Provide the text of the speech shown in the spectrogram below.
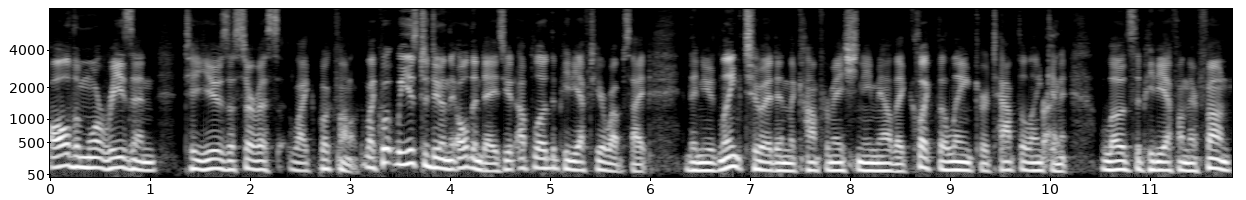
all the more reason to use a service like BookFunnel. Like what we used to do in the olden days, you'd upload the PDF to your website and then you'd link to it in the confirmation email. They click the link or tap the link right. and it loads the PDF on their phone.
